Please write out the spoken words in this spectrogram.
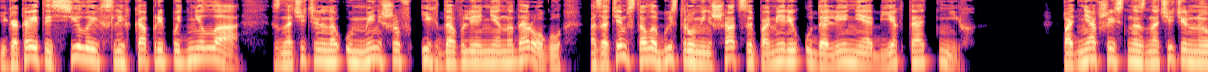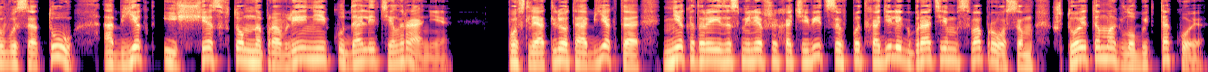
и какая-то сила их слегка приподняла, значительно уменьшив их давление на дорогу, а затем стала быстро уменьшаться по мере удаления объекта от них. Поднявшись на значительную высоту, объект исчез в том направлении, куда летел ранее. После отлета объекта некоторые из осмелевших очевидцев подходили к братьям с вопросом, что это могло быть такое.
